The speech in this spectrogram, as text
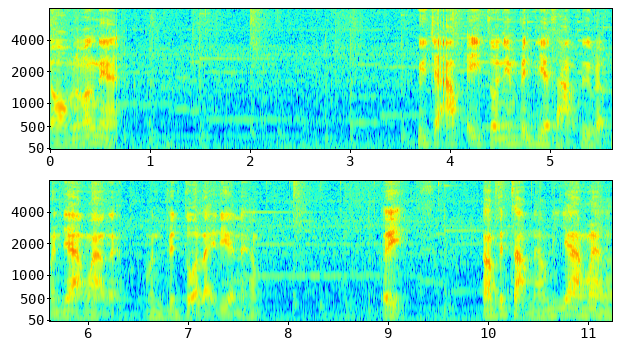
ยอมแล้วมั้งเนี่ย คือจะอัพไอ้ตัวนี้มันเป็นเทียสามคือแบบมันยากมากเลย มันเป็นตัวรายเดือนนะครับ เอ้ยเอาเป็นสามดาวนี่ยากมากเลย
